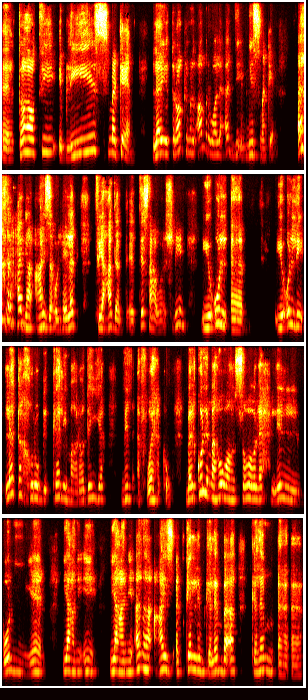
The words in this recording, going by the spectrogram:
آه تعطي إبليس مكان. لا يتراكم الأمر ولا أدي إبليس مكان آخر حاجة عايزة أقولها لك في عدد 29 يقول آه يقول لي لا تخرج كلمة رديه من أفواهكم بل كل ما هو صالح للبنيان. يعني إيه؟ يعني أنا عايز أتكلم كلام بقى كلام آآ آآ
